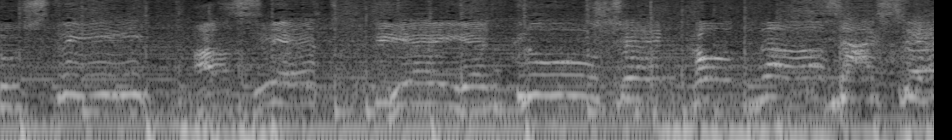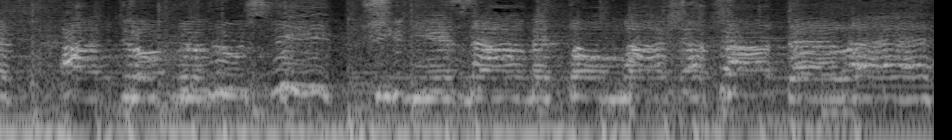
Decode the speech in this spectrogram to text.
dobrodružství a svět je jen krůček od nás. Náš svět a dobrodružství, všichni je známe, Tomáš a přátelé.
